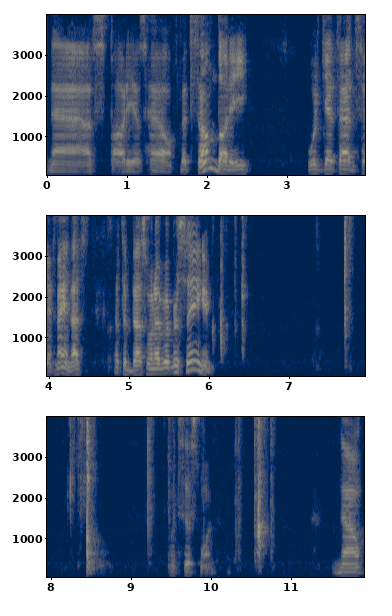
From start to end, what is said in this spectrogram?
Nah, spotty as hell. But somebody would get that and say, man, that's that's the best one I've ever seen. What's this one? No,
